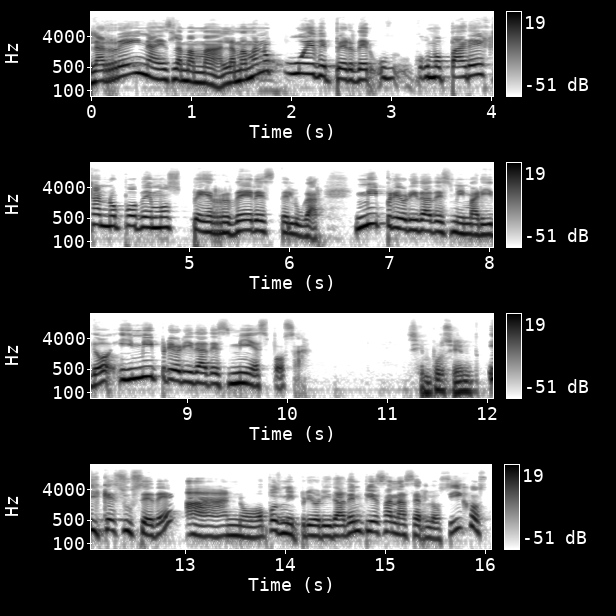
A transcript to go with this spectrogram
La reina es la mamá. La mamá no puede perder, como pareja no podemos perder este lugar. Mi prioridad es mi marido y mi prioridad es mi esposa. 100%. ¿Y qué sucede? Ah, no, pues mi prioridad empiezan a ser los hijos,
